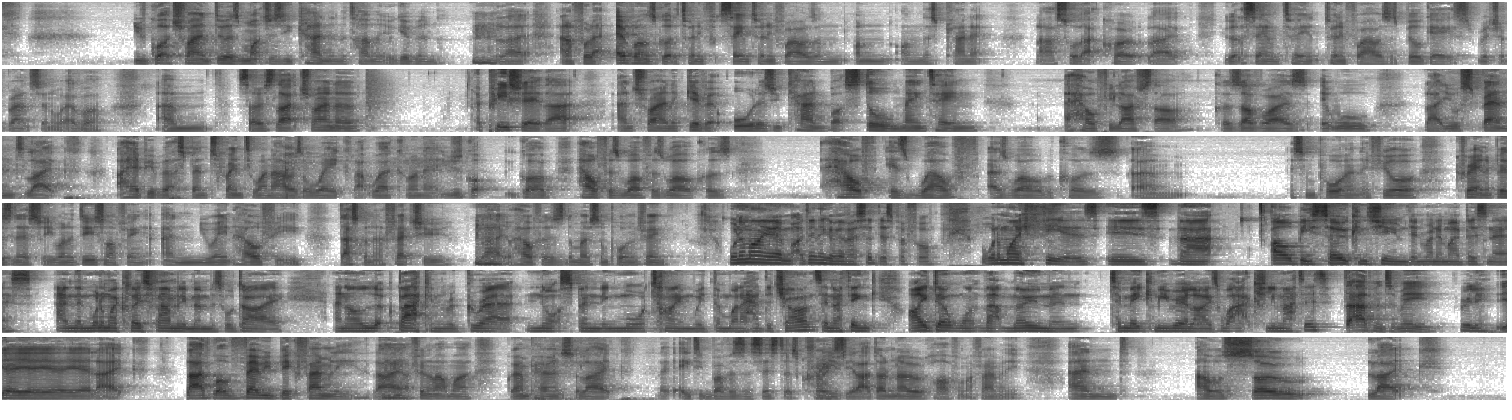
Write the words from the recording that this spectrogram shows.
you've got to try and do as much as you can in the time that you're given. Like, and I feel like everyone's got the 20, same 24 hours on, on, on this planet. Like I saw that quote, like you got the same 20, 24 hours as Bill Gates, Richard Branson, whatever. Um, so it's like trying to appreciate that and trying to give it all as you can, but still maintain a healthy lifestyle. Because otherwise, it will like you'll spend like I hear people that spend 21 hours awake like working on it. You just got you got health is wealth as well because health is wealth as well because um, it's important. If you're creating a business or you want to do something and you ain't healthy, that's going to affect you. Like your health is the most important thing. One of my, um, I don't think I've ever said this before, but one of my fears is that I'll be so consumed in running my business, and then one of my close family members will die, and I'll look back and regret not spending more time with them when I had the chance. And I think I don't want that moment to make me realize what actually mattered. That happened to me. Really? Yeah, yeah, yeah, yeah. Like, like I've got a very big family. Like I think like my grandparents were like like 18 brothers and sisters. Crazy. Like I don't know half of my family, and I was so like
